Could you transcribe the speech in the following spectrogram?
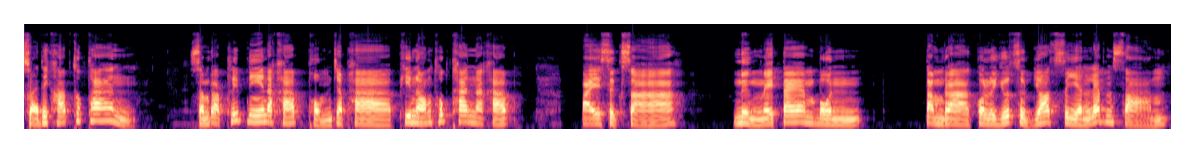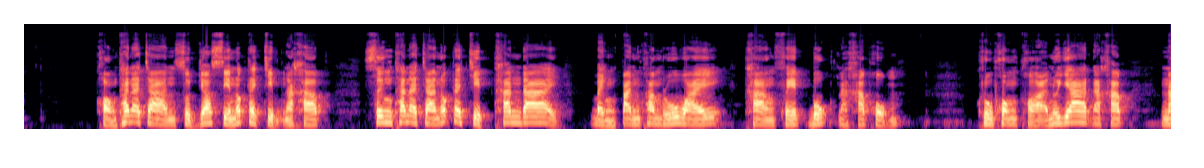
สวัสดีครับทุกท่านสำหรับคลิปนี้นะครับ ผมจะพาพี่น้องทุกท่านนะครับ ไปศึกษาหนึ่งในแต้มบนตำรากลยุทธ์สุดยอดเซียนเล่ม 3 ของท่านอาจารย์สุดยอดเซียนนกกระจิบนะครับ ซึ่งท่านอาจารย์นกกระจิบท่านได้แบ่งปันความรู้ไว้ทาง Facebook นะครับผมครูพงศ์ขออนุญาตนะครับน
